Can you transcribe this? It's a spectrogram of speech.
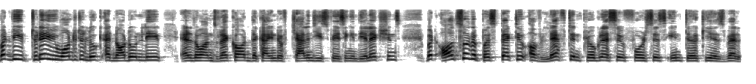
But we today we wanted to look at not only Erdogan's record, the kind of challenge he's facing in the elections, but also the perspective of left and progressive forces in Turkey as well,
